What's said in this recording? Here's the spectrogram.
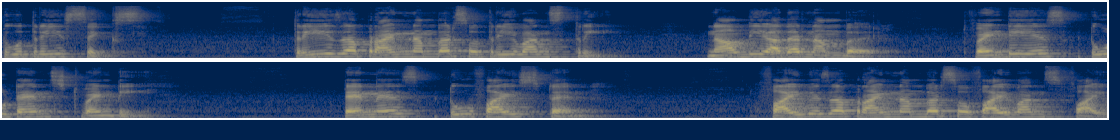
2, 3, 6. 3 is a prime number so 3 ones 3. Now the other number 20 is 2 tens 20. 10 is 2 fives 10. 5 is a prime number so 5 ones 5.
